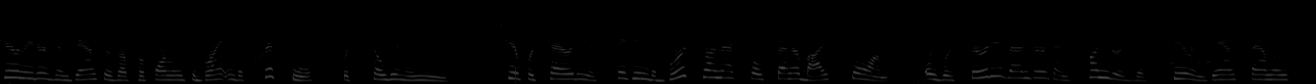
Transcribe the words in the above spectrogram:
cheerleaders and dancers are performing to brighten the Christmas for children in need. Cheer for Charity is taking the Birch Run Expo Center by storm. Over 30 vendors and hundreds of cheer and dance families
